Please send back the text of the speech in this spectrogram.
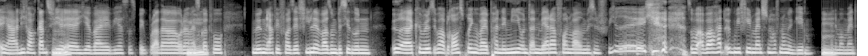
Ja, lief auch ganz viel mhm. äh, hier bei, wie heißt das, Big Brother oder mhm. weiß Gott wo. Mögen nach wie vor sehr viele. War so ein bisschen so ein, können wir das überhaupt rausbringen, weil Pandemie und dann mehr davon war so ein bisschen schwierig. so, aber hat irgendwie vielen Menschen Hoffnung gegeben mhm. in dem Moment.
